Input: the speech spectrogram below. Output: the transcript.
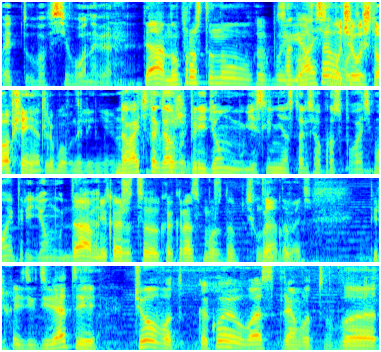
этого всего, наверное. Да, ну просто, ну, как бы... Согласен. целом Получилось, вот что вообще нет любовной линии. Давайте тогда уже перейдем, если не остались вопросы по восьмой, перейдем к Да, мне кажется, как раз можно Да, потихоньку давайте. Переходить к девятой. Че вот, какое у вас прям вот в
